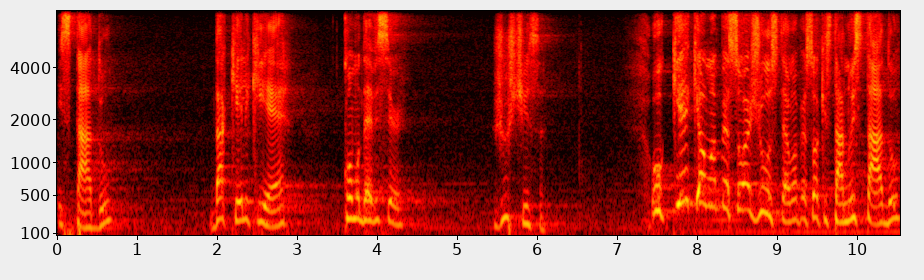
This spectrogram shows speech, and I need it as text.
estado daquele que é como deve ser. Justiça. O que, que é uma pessoa justa? É uma pessoa que está no estado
